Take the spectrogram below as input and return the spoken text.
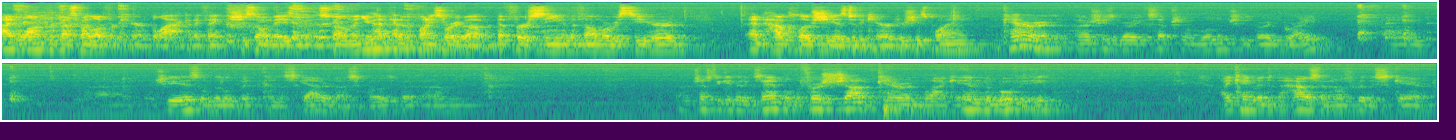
I've long professed my love for Karen Black, and I think she's so amazing in this film. And you had kind of a funny story about the first scene in the film where we see her and how close she is to the character she's playing. Karen, uh, she's a very exceptional woman. She's very bright. Um, uh, she is a little bit kind of scattered, I suppose, but um, uh, just to give an example, the first shot of Karen Black in the movie, I came into the house and I was really scared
